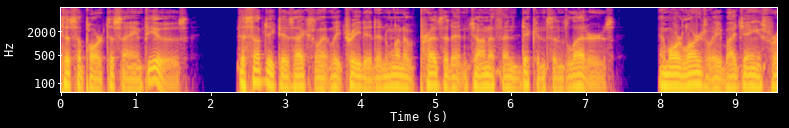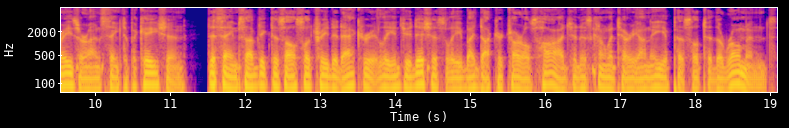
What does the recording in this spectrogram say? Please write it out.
to support the same views. The subject is excellently treated in one of President Jonathan Dickinson's letters, and more largely by James Fraser on sanctification the same subject is also treated accurately and judiciously by Dr. Charles Hodge in his commentary on the Epistle to the Romans.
